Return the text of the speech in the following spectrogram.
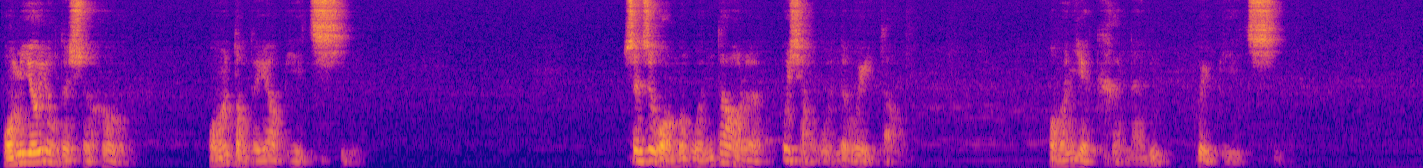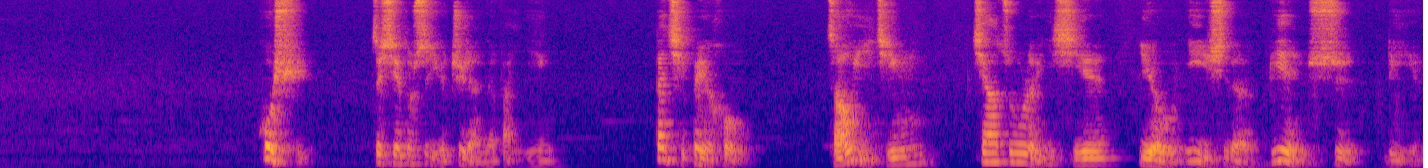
我们游泳的时候，我们懂得要憋气。甚至我们闻到了不想闻的味道，我们也可能会憋气。或许这些都是一个自然的反应，但其背后早已经加诸了一些有意识的辨识力了。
